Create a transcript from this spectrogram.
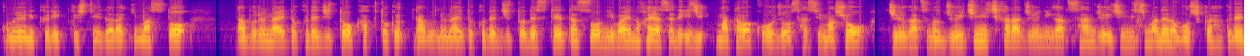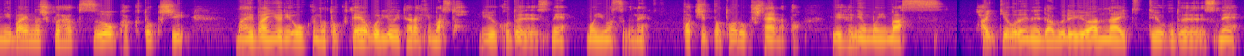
このようにクリックしていただきますと、ダブルナイトクレジットを獲得。ダブルナイトクレジットでステータスを2倍の速さで維持、または向上させましょう。10月の11日から12月31日までのご宿泊で2倍の宿泊数を獲得し、毎晩より多くの特典をご利用いただけますということでですね、もう今すぐね、ポチッと登録したいなというふうに思います。はい、ということでね、W1 ナイトということでですね、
